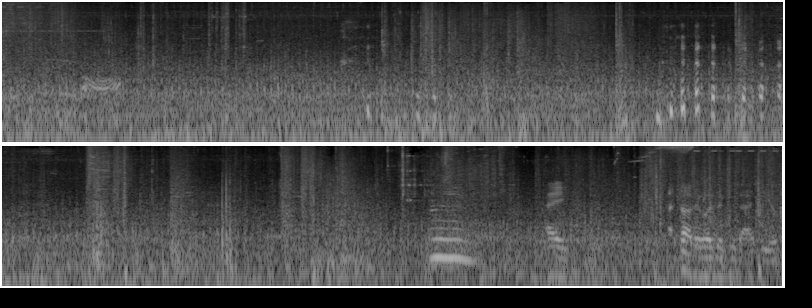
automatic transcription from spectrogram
hey, I thought it was a good idea.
